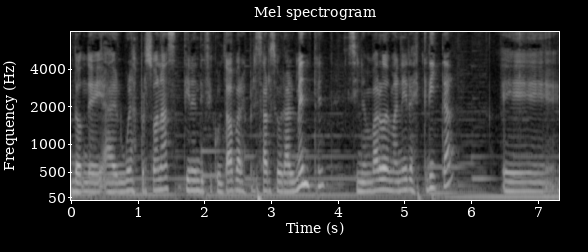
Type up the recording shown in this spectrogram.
donde algunas personas tienen dificultad para expresarse oralmente, sin embargo de manera escrita eh,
